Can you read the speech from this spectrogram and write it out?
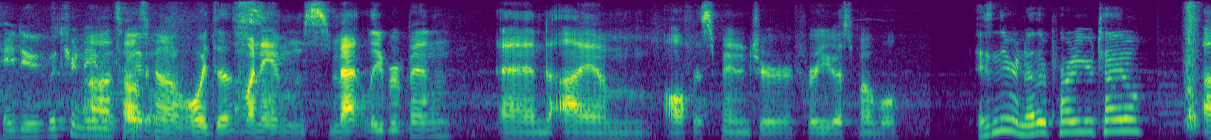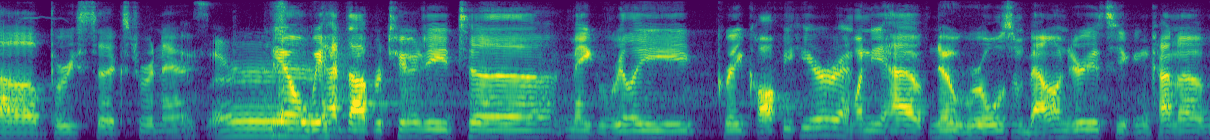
hey dude, what's your name uh, and title? gonna avoid this. My name's Matt Lieberman, and I am office manager for US Mobile. Isn't there another part of your title? Uh, barista extraordinaire. Yes, you know, we had the opportunity to make really great coffee here, and when you have no rules and boundaries, you can kind of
